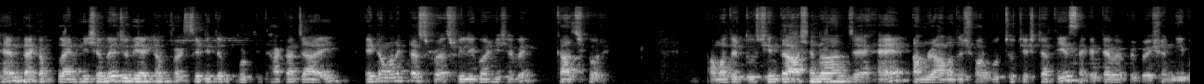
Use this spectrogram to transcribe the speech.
হ্যাঁ ব্যাকআপ প্ল্যান হিসেবে যদি একটা ভার্সিটিতে ভর্তি থাকা যায়, এটা অনেকটা স্ট্রেস রিলিভার হিসেবে কাজ করে। আমাদের দুশ্চিন্তা আসে না যে হ্যাঁ আমরা আমাদের সর্বোচ্চ চেষ্টা দিয়ে সেকেন্ড টাইমের প্রিপারেশন নিব,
